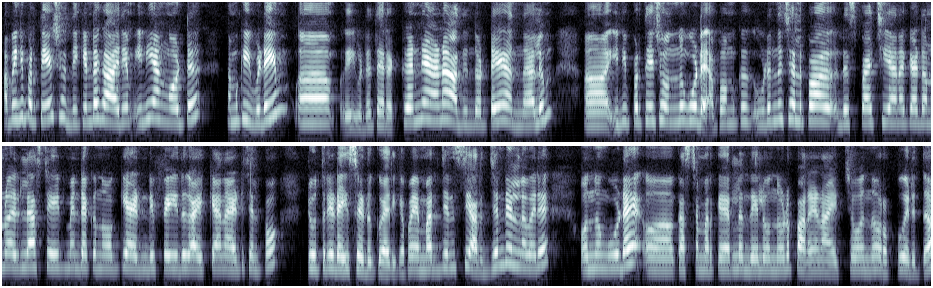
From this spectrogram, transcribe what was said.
അപ്പോൾ ഇനി പ്രത്യേകം ശ്രദ്ധിക്കേണ്ട കാര്യം ഇനി അങ്ങോട്ട് നമുക്ക് ഇവിടെയും ഇവിടെ തിരക്ക് തന്നെയാണ് ആദ്യം തൊട്ടേ. എന്നാലും ഇനി പ്രത്യേകിച്ച് ഒന്നുകൂടെ അപ്പം നമുക്ക് ഇവിടുന്ന് ചിലപ്പോൾ ഡിസ്പാച്ച് ചെയ്യാനൊക്കെ ആയിട്ട് നമ്മൾ എല്ലാ സ്റ്റേറ്റ്മെന്റ് ഒക്കെ നോക്കി ഐഡന്റിഫൈ ചെയ്ത് കഴിക്കാനായിട്ട് ചിലപ്പോൾ ടു ത്രീ ഡേയ്സ് എടുക്കുമായിരിക്കും അപ്പോൾ എമർജൻസി അർജന്റ് ഉള്ളവർ ഒന്നും കൂടെ കസ്റ്റമർ കെയറിൽ എന്തെങ്കിലും ഒന്നുകൂടെ പറയണം അയച്ചോ എന്ന് ഉറപ്പ് വരുത്തുക.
